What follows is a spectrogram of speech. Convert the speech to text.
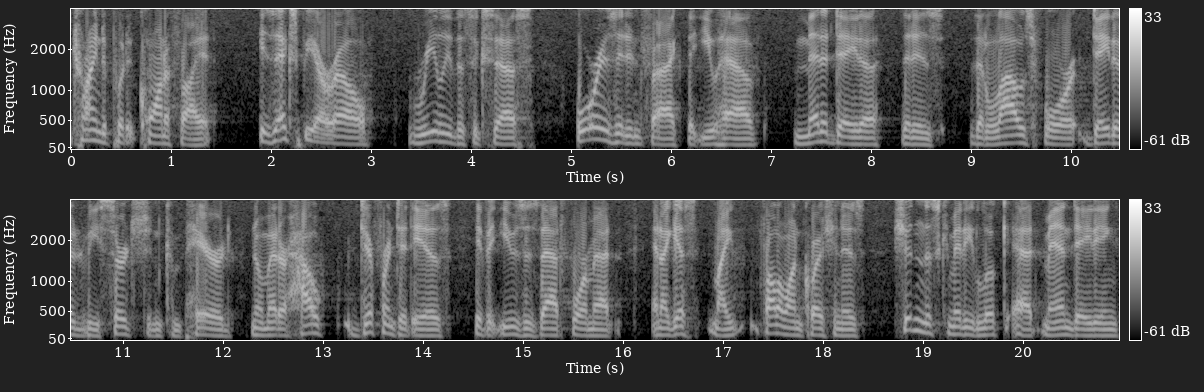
trying to put it, quantify it, is XBRL really the success, or is it in fact that you have metadata that is that allows for data to be searched and compared, no matter how different it is, if it uses that format? And I guess my follow-on question is: Shouldn't this committee look at mandating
